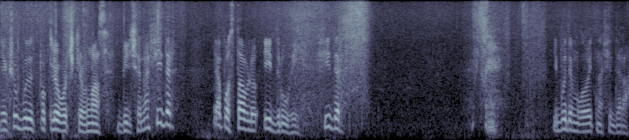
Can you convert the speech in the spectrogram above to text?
Якщо будуть покльовочки в нас більше на фідер, я поставлю і другий фідер. І будемо ловити на фідера.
